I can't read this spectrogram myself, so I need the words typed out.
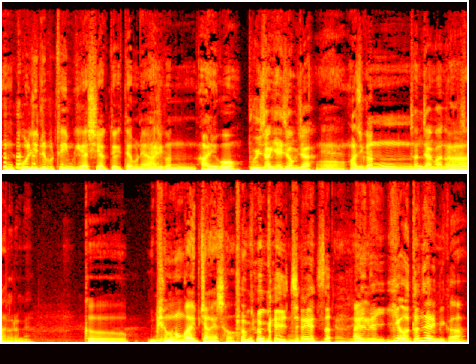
9월 1일부터 임기가 시작되기 때문에 네. 아직은 아니고. 부의장 예정자. 어, 아직은. 전 장관으로 하겠다, 그러면. 그 평론가 입장에서. 평론가 입장에서. 아니, 근데 이게 어떤 자리입니까?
